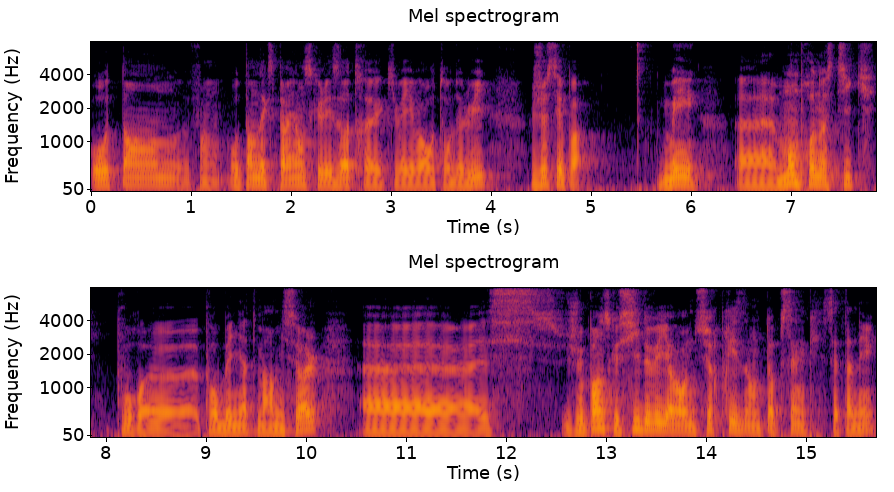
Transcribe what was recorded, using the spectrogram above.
autant, enfin, autant d'expérience que les autres euh, qu'il va y avoir autour de lui? Je ne sais pas. Mais euh, mon pronostic pour, euh, pour Beignat Marmisol, je pense que s'il devait y avoir une surprise dans le top 5 cette année,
